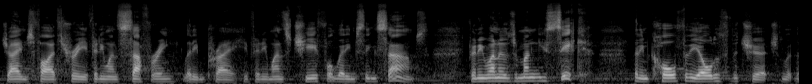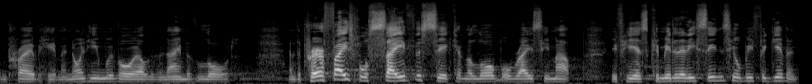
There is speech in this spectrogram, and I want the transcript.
James 5:3 If anyone's suffering, let him pray. If anyone's cheerful, let him sing psalms. If anyone is among you sick, let him call for the elders of the church and let them pray over him, anoint him with oil in the name of the Lord. And the prayer of faith will save the sick, and the Lord will raise him up. If he has committed any sins, he'll be forgiven.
